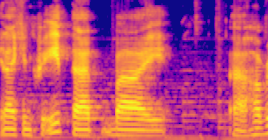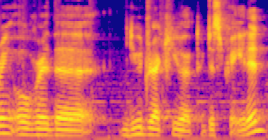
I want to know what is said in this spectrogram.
and I can create that by uh, hovering over the new directory that we just created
